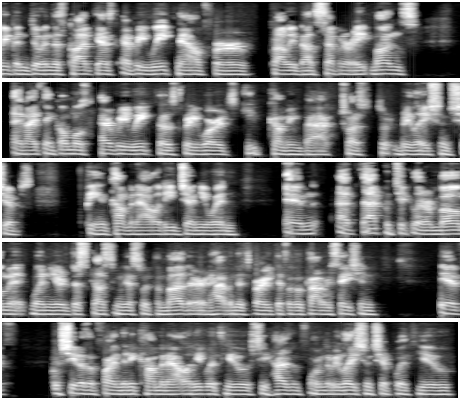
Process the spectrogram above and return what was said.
We've been doing this podcast every week now for probably about seven or eight months. And I think almost every week, those three words keep coming back trust, relationships, being commonality, genuine. And at that particular moment, when you're discussing this with the mother and having this very difficult conversation, if if she doesn't find any commonality with you, if she hasn't formed a relationship with you,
